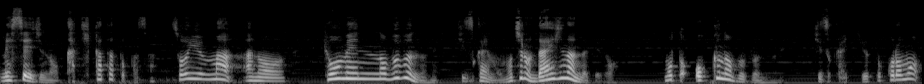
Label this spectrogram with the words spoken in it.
う、メッセージの書き方とかさ、そういう、まあ、あの、表面の部分のね、気遣いももちろん大事なんだけど、もっと奥の部分のね、気遣いっていうところも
